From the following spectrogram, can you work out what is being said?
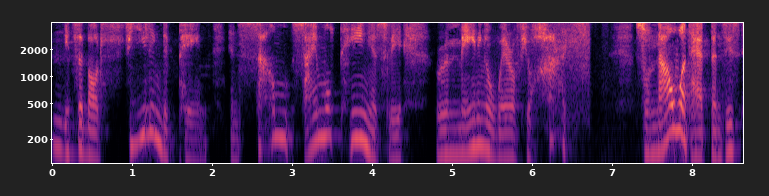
Mm-hmm. It's about feeling the pain and some simultaneously remaining aware of your heart. So now what happens is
